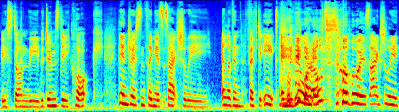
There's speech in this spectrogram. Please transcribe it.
based on the, the Doomsday clock. The interesting thing is it's actually 11.58 in the real world, so it's actually,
